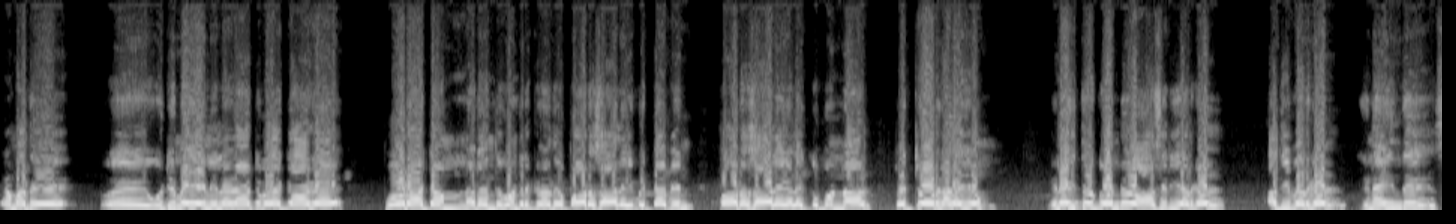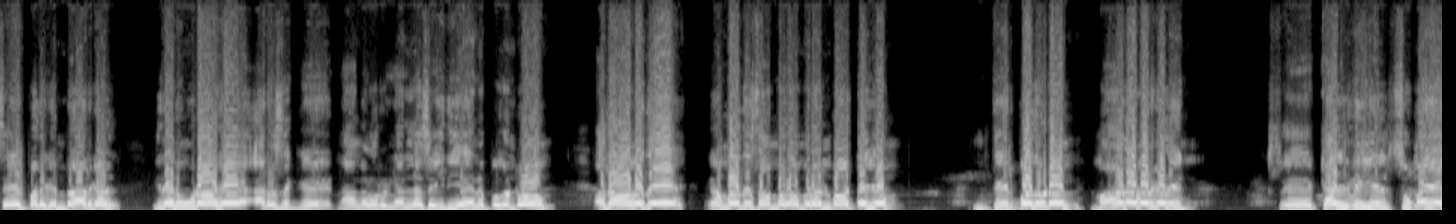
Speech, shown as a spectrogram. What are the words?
எமது உரிமையை நிலைநாட்டுவதற்காக போராட்டம் நடந்து கொண்டிருக்கிறது. பாடசாலை விட்டபின் பாடசாலைகளுக்கு முன்னால் பெற்றோர்களையும் இணைத்து கொண்டு ஆசிரியர்கள் அதிபர்கள் இணைந்து செயற்படுகின்றார்கள். இதன் ஊடாக அரசுக்கு நாங்கள் ஒரு நல்ல செய்தியை அனுப்புகின்றோம். அதாவது எமது சம்பள முரண்பாட்டையும் தீர்ப்பதுடன் மாணவர்களின் கல்வியில் சுமையை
